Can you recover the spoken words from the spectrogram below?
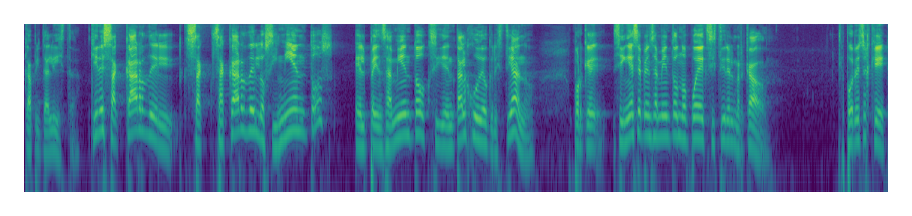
capitalista. Quiere sacar, del, sacar de los cimientos el pensamiento occidental judeocristiano. Porque sin ese pensamiento no puede existir el mercado. Por eso es que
